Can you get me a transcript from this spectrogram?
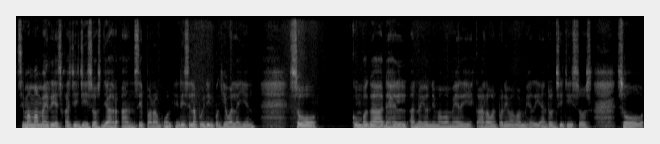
si Mama Mary at si Jesus, they are inseparable. Hindi sila pwedeng paghiwalayin. So, kumbaga, dahil ano yon ni Mama Mary, kaarawan po ni Mama Mary, andon si Jesus. So,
